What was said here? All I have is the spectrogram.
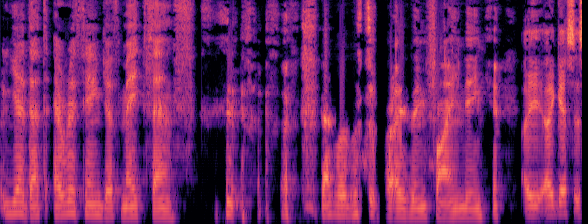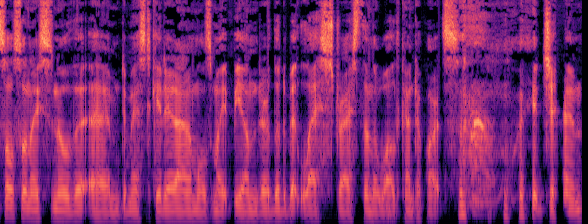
yeah, that everything just made sense. that was a surprising finding. I, I, guess it's also nice to know that um, domesticated animals might be under a little bit less stress than the wild counterparts, which um,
